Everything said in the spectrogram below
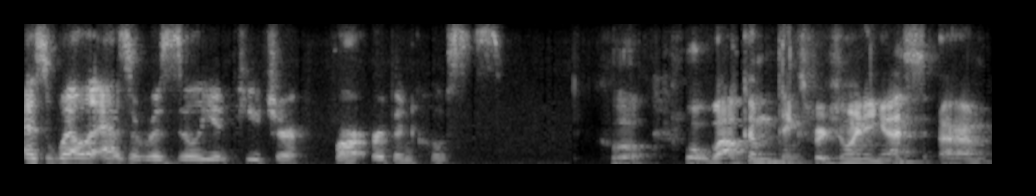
as well as a resilient future for our urban coasts. Cool. Well, welcome. Thanks for joining us. Um,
